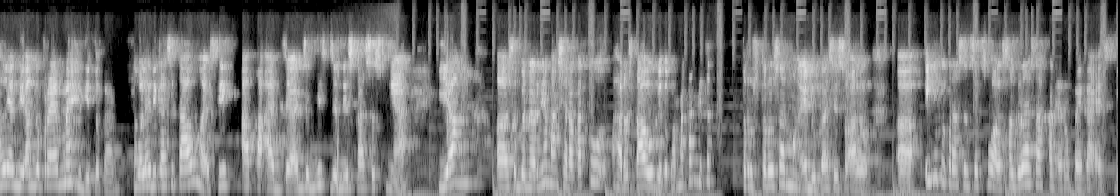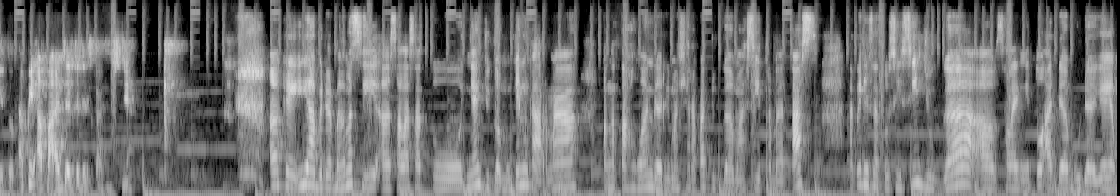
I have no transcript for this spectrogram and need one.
hal yang dianggap remeh gitu kan. Boleh dikasih tahu nggak sih apa aja jenis-jenis kasusnya yang uh, sebenarnya masyarakat tuh harus tahu gitu? Karena kan kita terus-terusan mengedukasi soal uh, ini kekerasan seksual segera sahkan RUU PKS gitu. Tapi apa aja jenis kasusnya Oke, iya benar banget sih. Uh, salah satunya juga mungkin karena pengetahuan dari masyarakat juga masih terbatas. Tapi di satu sisi juga uh, selain itu ada budaya yang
